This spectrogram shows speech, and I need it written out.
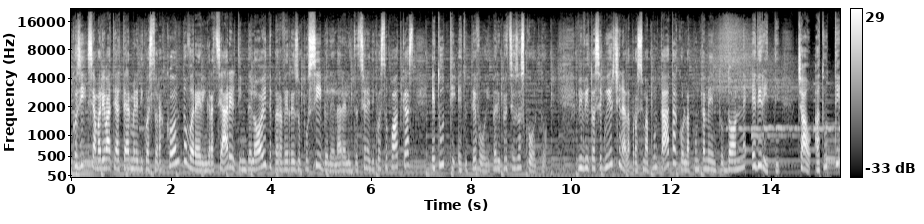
Così siamo arrivati al termine di questo racconto. Vorrei ringraziare il team Deloitte per aver reso possibile la realizzazione di questo podcast e tutti e tutte voi per il prezioso ascolto. Vi invito a seguirci nella prossima puntata con l'appuntamento Donne e diritti Ciao a tutti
